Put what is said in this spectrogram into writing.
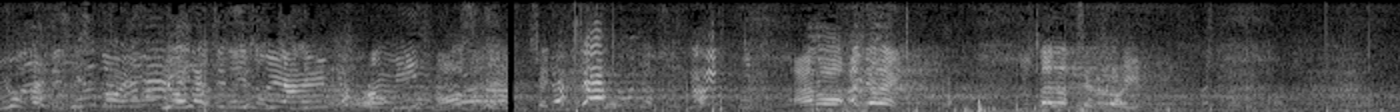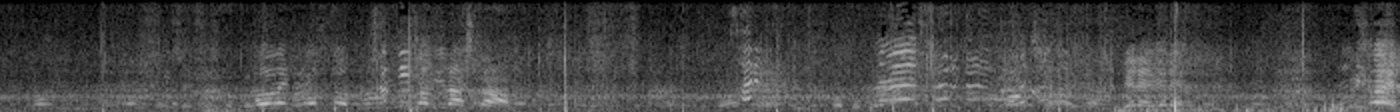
Jo, tak vždycky stojí. Jo, tak vždycky stojí, já nevím, kam mám jít. No, za přední. Ano, a dělej. Zůstaň na třech rohy. Volný prostor, proč ty zavíráš tam? Jedem, jedem. Rychle.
